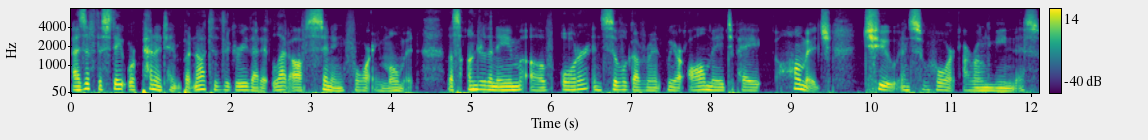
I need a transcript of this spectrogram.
as if the state were penitent, but not to the degree that it let off sinning for a moment. Thus, under the name of order and civil government, we are all made to pay homage to and support our own meanness.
